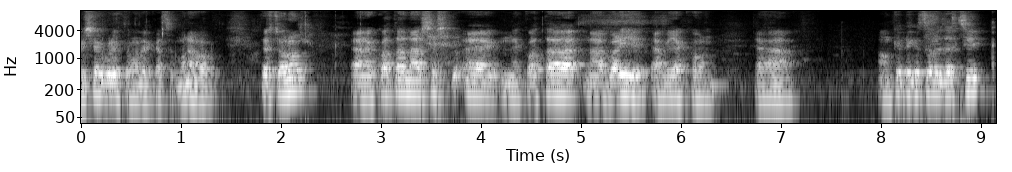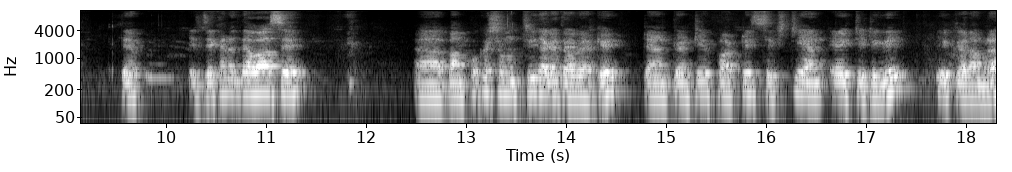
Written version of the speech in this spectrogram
বিষয় বলে তোমাদের কাছে মনে হবে। তো চলো কথা না শেষ কথা না বাড়িয়ে আমি এখন আহ, অঙ্কের দিকে চলে যাচ্ছি। যেখানে দেওয়া আছে আহ, বাম পক্ষের সমান থ্রি দেখাতে হবে আর কি। Tan twenty forty sixty and eighty degree equal আমরা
